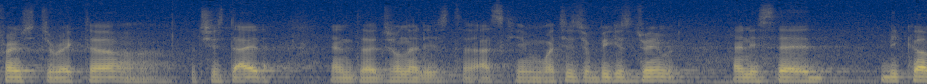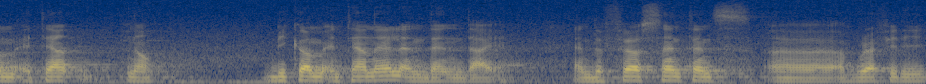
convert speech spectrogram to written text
French director uh, which has died and the journalist asked him, what is your biggest dream? And he said, become eternal, no, become eternal and then die. And the first sentence uh, of graffiti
